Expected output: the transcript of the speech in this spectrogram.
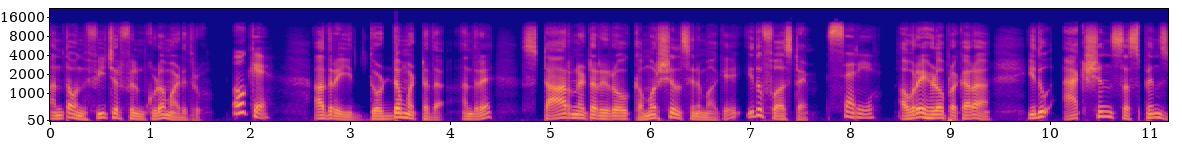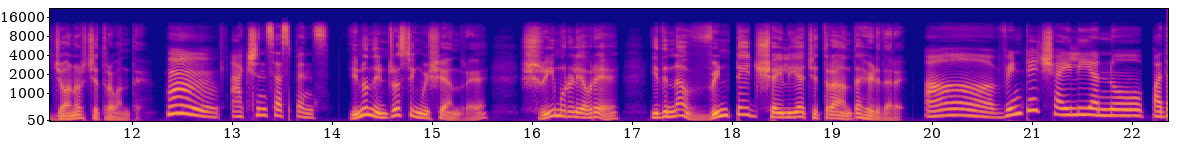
ಅಂತ ಒಂದು ಫೀಚರ್ ಫಿಲ್ಮ್ ಕೂಡ ಮಾಡಿದ್ರು. ಓಕೆ. ಆದರೆ ಈ ದೊಡ್ಡ ಮಟ್ಟದ ಅಂದ್ರೆ ಸ್ಟಾರ್ ನಟರಿರೋ ಕಮರ್ಷಿಯಲ್ ಸಿನಿಮಾಗೆ ಇದು ಫಸ್ಟ್ ಟೈಮ್. ಸರಿ. ಅವರೇ ಹೇಳೋ ಪ್ರಕಾರ ಇದು ಆಕ್ಷನ್ ಸಸ್ಪೆನ್ಸ್ ಜಾನರ್ ಚಿತ್ರವಂತೆ. ಹ್ಮ್ ಆಕ್ಷನ್ ಸಸ್ಪೆನ್ಸ್. ಇನ್ನೊಂದು ಇಂಟ್ರೆಸ್ಟಿಂಗ್ ವಿಷಯ ಅಂದ್ರೆ ಶ್ರೀಮುರಳಿ ಅವರೇ ಇದನ್ನ ವಿಂಟೇಜ್ ಶೈಲಿಯ ಚಿತ್ರ ಅಂತ ಹೇಳಿದ್ದಾರೆ. ಆ ವಿಂಟೇಜ್ ಶೈಲಿ ಅನ್ನೋ ಪದ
